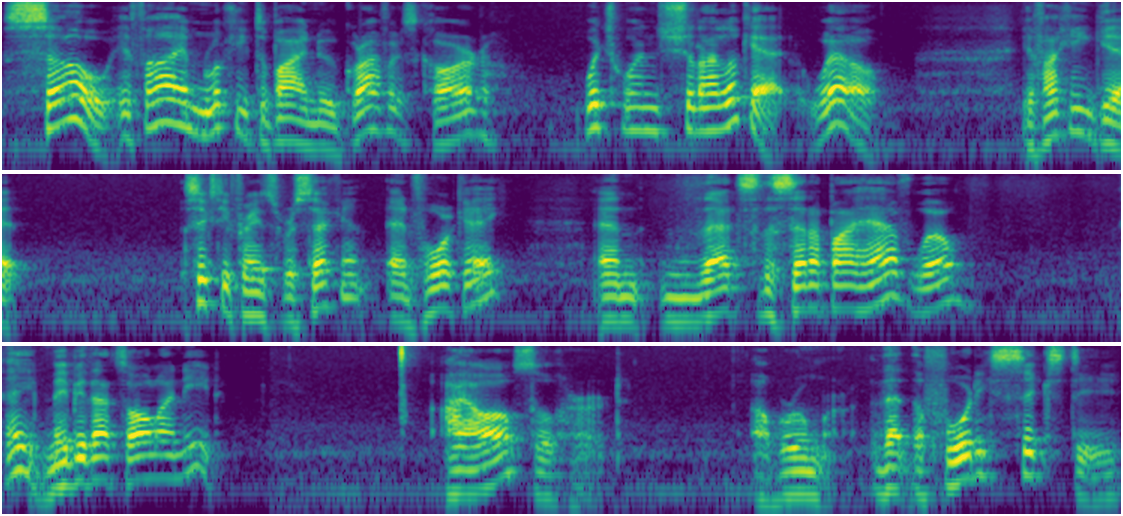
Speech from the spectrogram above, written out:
So, if I'm looking to buy a new graphics card, which one should I look at? Well, if I can get 60 frames per second at 4K, and that's the setup I have, well, hey, maybe that's all I need. I also heard a rumor that the 4060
